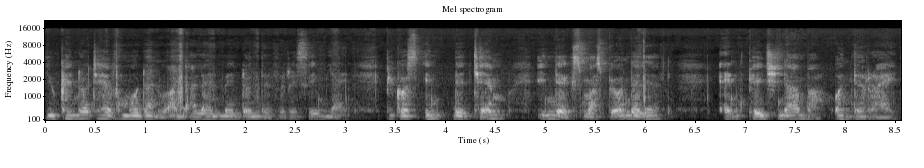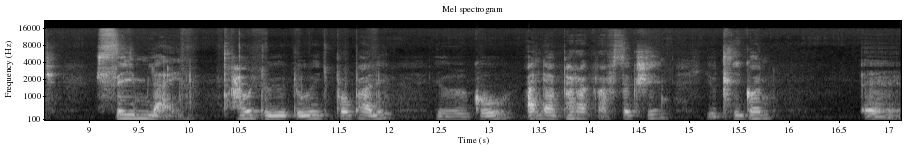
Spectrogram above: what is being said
you cannot have more than one alignment on the very same line. Because in the term index must be on the left and page number on the right. Same line. How do you do it properly? You go under paragraph section you click on uh,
